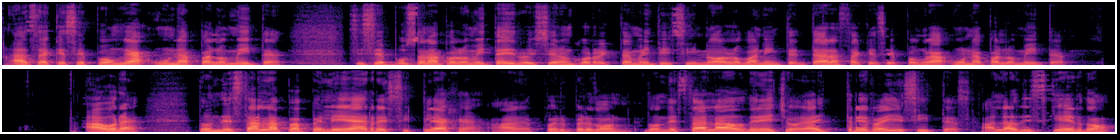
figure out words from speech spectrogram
hasta que se ponga una palomita. Si se puso una palomita y lo hicieron correctamente y si no, lo van a intentar hasta que se ponga una palomita. Ahora, donde está la papelera de reciclaje, ah, perdón, donde está al lado derecho hay tres rayecitas. Al lado izquierdo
